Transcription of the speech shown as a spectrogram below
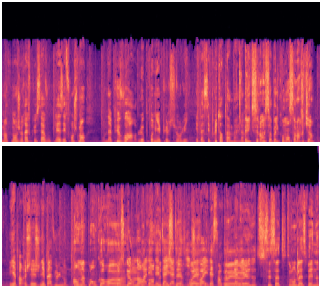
Et maintenant, je rêve que ça vous plaise. Et franchement, on a pu voir le premier pull sur lui. Et ben, c'est plutôt pas mal. Excellent, elle s'appelle comment sa marque Il y a pas, je, je n'ai pas vu le nom. Ah, on n'a pas encore. euh, Je pense qu'on aura les détails à midi. Ouais. Tu vois, il laisse un peu Ouais, planer ouais, le doute. C'est ça tout au long de la semaine.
